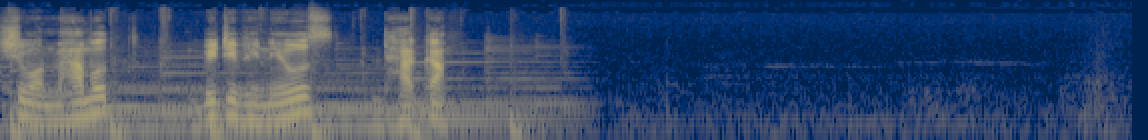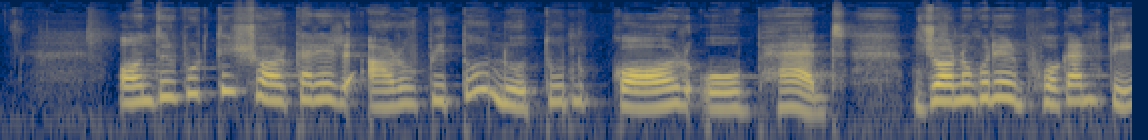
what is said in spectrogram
Suman Mahmud, BTV news, Dhaka. অন্তর্বর্তী সরকারের আরোপিত নতুন কর ও ভ্যাট জনগণের ভোগান্তি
